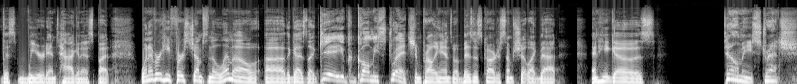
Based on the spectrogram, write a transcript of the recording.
this weird antagonist. But whenever he first jumps in the limo, uh, the guy's like, "Yeah, you could call me Stretch," and probably hands him a business card or some shit like that. And he goes, "Tell me, Stretch,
